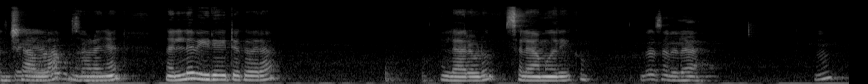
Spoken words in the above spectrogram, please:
ഇൻഷാല്ല നാളെ ഞാൻ നല്ല വീഡിയോ ആയിട്ടൊക്കെ വരാം. എല്ലാവരോടും അസ്സലാമു അലൈക്കും. Hmm?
